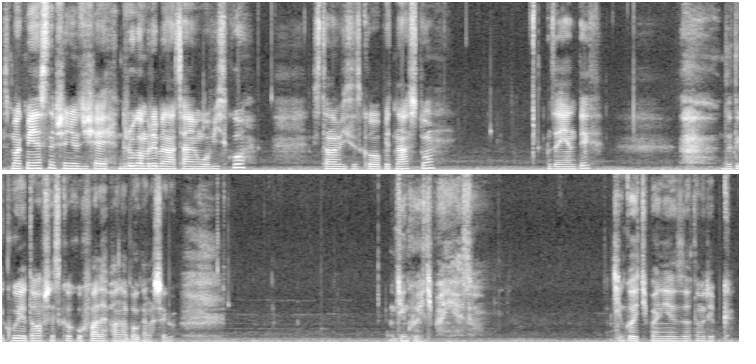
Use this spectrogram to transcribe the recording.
smak mięsny przyniósł dzisiaj drugą rybę na całym łowisku. Stanowisk jest około 15 zajętych. Dedykuję to wszystko ku chwale Pana Boga naszego. Dziękuję Ci Panie Jezu. Dziękuję Ci Panie Jezu za tą rybkę.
